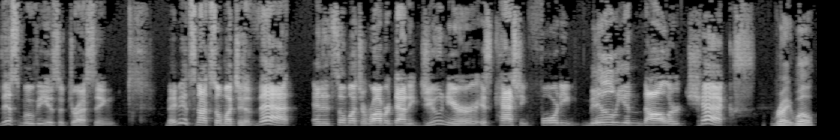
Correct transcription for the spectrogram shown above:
this movie is addressing. Maybe it's not so much of that, and it's so much a Robert Downey Jr. is cashing forty million dollar checks, Right. Well,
